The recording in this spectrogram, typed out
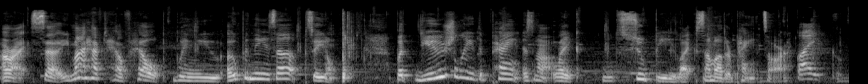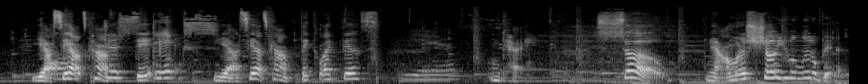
All right, so you might have to have help when you open these up so you don't, but usually the paint is not like soupy like some other paints are. Like. Yeah, see how it's um, kind of thick? sticks. Yeah, see how it's kind of thick like this? Yes. Okay, so now I'm gonna show you a little bit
